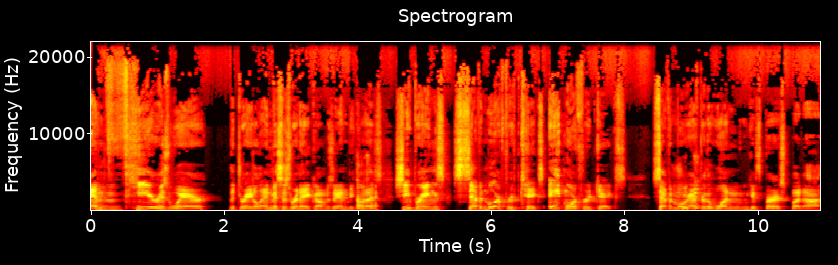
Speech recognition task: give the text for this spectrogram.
and here is where the dreidel and Mrs. Rene comes in because Okay. she brings seven more fruitcakes, eight more fruitcakes, seven more after the one gives birth. But uh,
